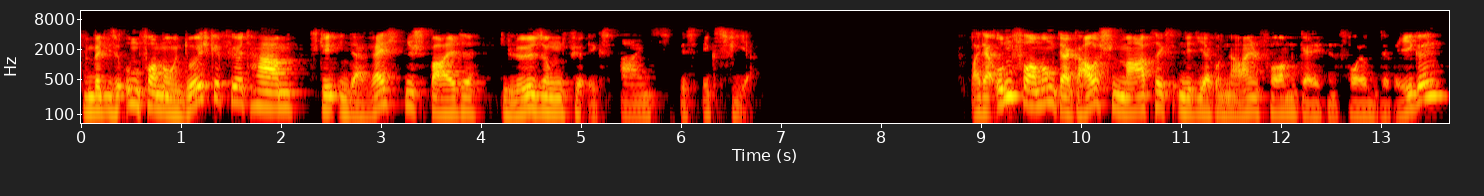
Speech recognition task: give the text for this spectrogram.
Wenn wir diese Umformungen durchgeführt haben, stehen in der rechten Spalte die Lösungen für x1 bis x4. Bei der Umformung der Gaußschen Matrix in die diagonalen Form gelten folgende Regeln.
